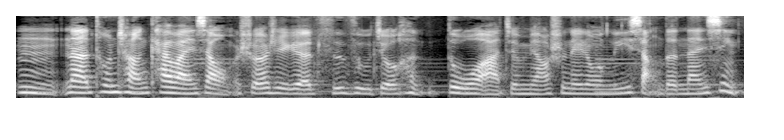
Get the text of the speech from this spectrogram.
嗯，那通常开玩笑，我们说这个词组就很多啊，就描述那种理想的男性。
